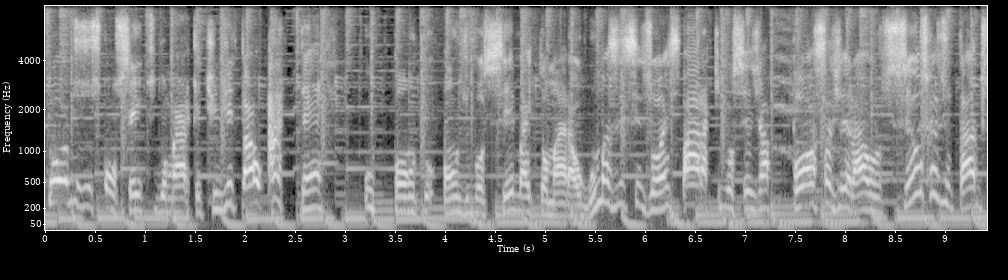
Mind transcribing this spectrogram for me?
todos os conceitos do marketing digital até o ponto onde você vai tomar algumas decisões para que você já possa gerar os seus resultados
